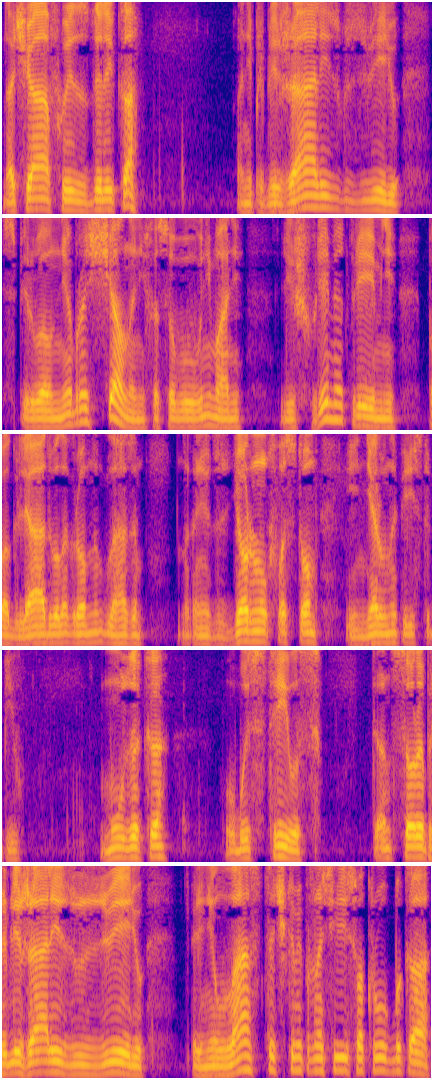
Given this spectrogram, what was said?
Начав издалека, они приближались к зверю. Сперва он не обращал на них особого внимания, лишь время от времени поглядывал огромным глазом, наконец сдернул хвостом и нервно переступил. Музыка убыстрилась. Танцоры приближались к зверю. Теперь они ласточками проносились вокруг быка.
